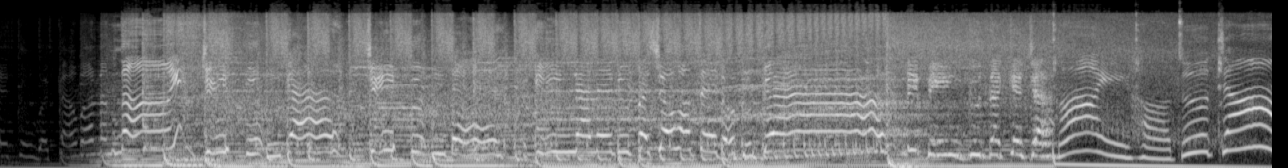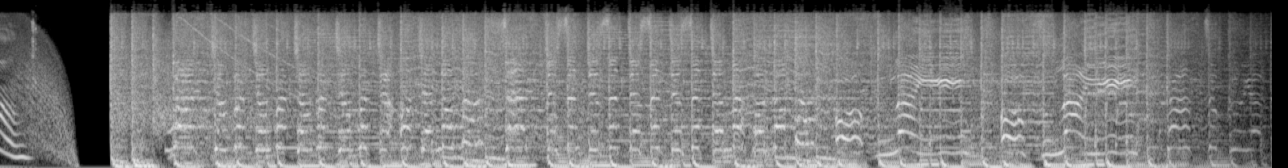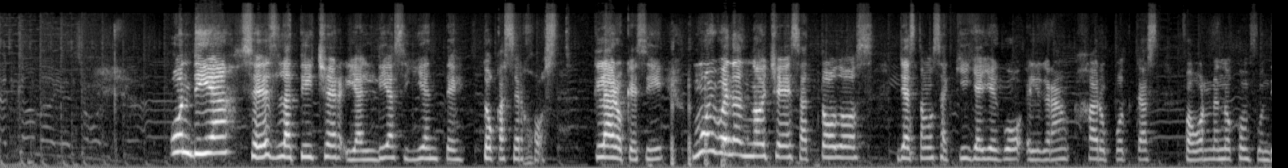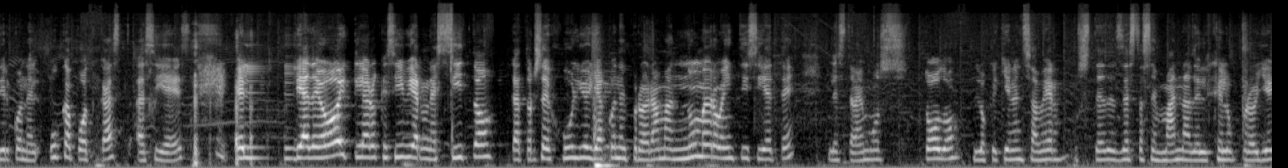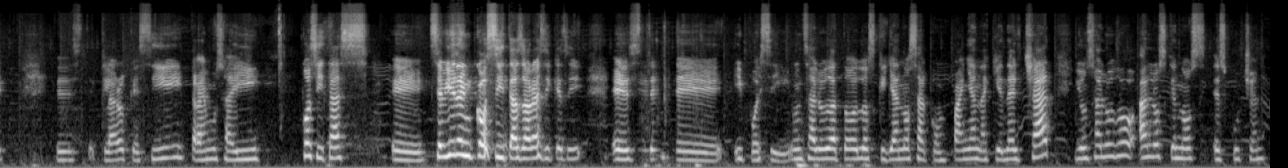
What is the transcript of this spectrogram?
Un día se es la teacher y al día siguiente toca ser host. Claro que sí. Muy buenas noches a todos. Ya estamos aquí, ya llegó el gran Haro Podcast favor no confundir con el UCA Podcast, así es. El, día de hoy, claro que sí, viernesito, 14 de julio, ya con el programa número 27, les traemos todo lo que quieren saber ustedes de esta semana del Hello Project. Este, claro que sí, traemos ahí cositas, eh, se vienen cositas, ahora sí que sí. Este, y pues sí, un saludo a todos los que ya nos acompañan aquí en el chat y un saludo a los que nos escuchan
